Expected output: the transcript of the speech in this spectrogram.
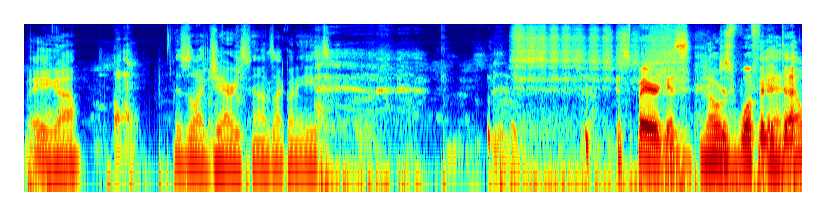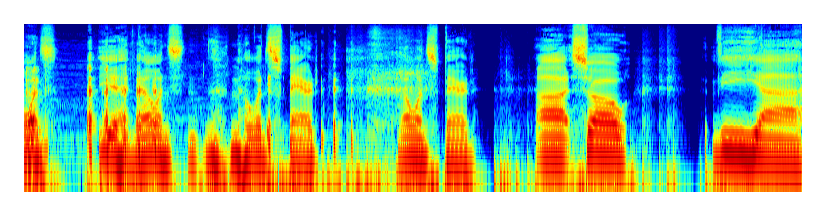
There you go. This is what Jerry sounds like when he eats. Asparagus. No, just woofing yeah, it down. No one's, yeah, no one's, no one's spared. No one's spared. Uh, so the uh,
